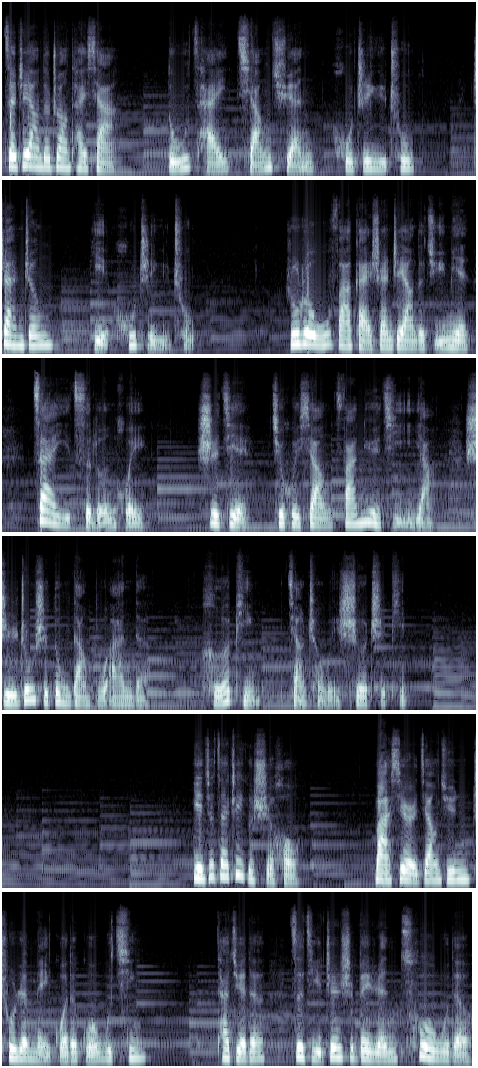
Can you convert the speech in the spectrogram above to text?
在这样的状态下，独裁强权呼之欲出，战争也呼之欲出。如若无法改善这样的局面，再一次轮回，世界就会像发疟疾一样，始终是动荡不安的，和平将成为奢侈品。也就在这个时候，马歇尔将军出任美国的国务卿。他觉得自己真是被人错误地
